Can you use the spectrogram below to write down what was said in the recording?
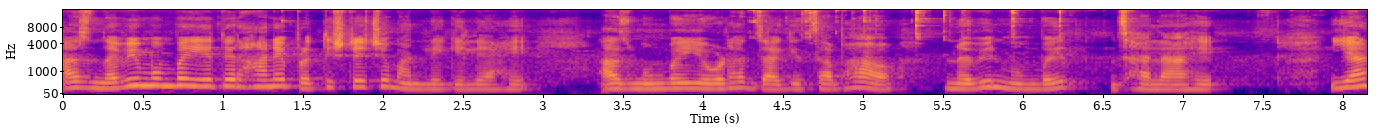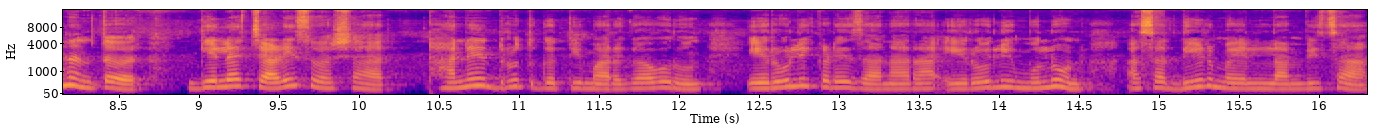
आज नवी मुंबई येथे राहणे प्रतिष्ठेचे मानले गेले आहे. आज मुंबई एवढाच जागेचा भाव नवीन मुंबईत झाला आहे. यानंतर गेल्या चाळीस वर्षात ठाणे द्रुतगती मार्गावरून एरोलीकडे जाणारा एरोली मुलुंड असा दीड मैल लांबीचा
